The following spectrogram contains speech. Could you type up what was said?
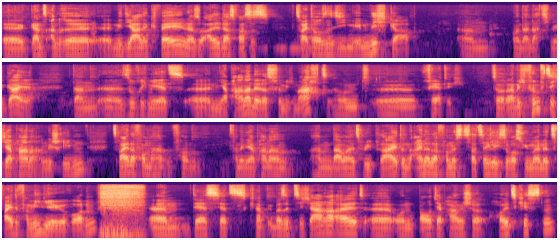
äh, ganz andere äh, mediale Quellen, also all das, was es 2007 eben nicht gab. Ähm, und dann dachte ich mir, geil, dann äh, suche ich mir jetzt äh, einen Japaner, der das für mich macht und äh, fertig. So, dann habe ich 50 Japaner angeschrieben. Zwei davon von, von den Japanern haben damals replied und einer davon ist tatsächlich sowas wie meine zweite Familie geworden. Ähm, der ist jetzt knapp über 70 Jahre alt äh, und baut japanische Holzkisten.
